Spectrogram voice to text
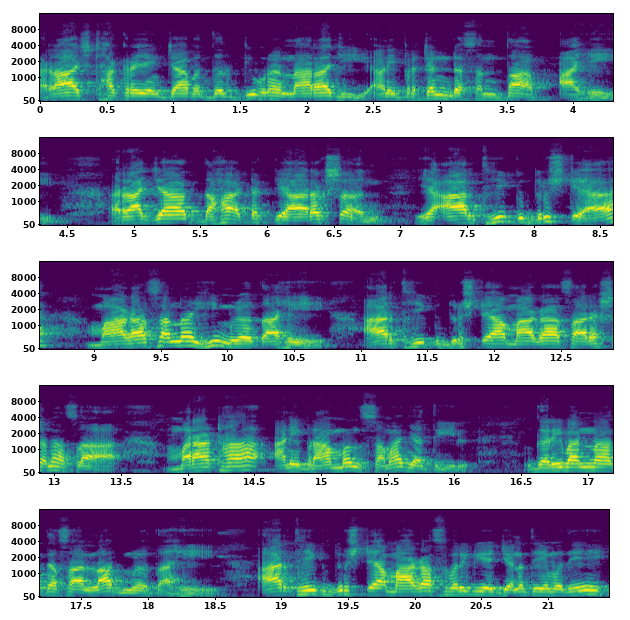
राज ठाकरे यांच्याबद्दल तीव्र नाराजी आणि प्रचंड संताप आहे. राज्यात दहा टक्के आरक्षण हे आर्थिकदृष्ट्या मागासांनाही मिळत आहे. आर्थिकदृष्ट्या मागास आरक्षणाचा मराठा आणि ब्राह्मण समाजातील गरिबांना त्याचा लाभ मिळत आहे. आर्थिकदृष्ट्या मागासवर्गीय जनतेमध्ये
